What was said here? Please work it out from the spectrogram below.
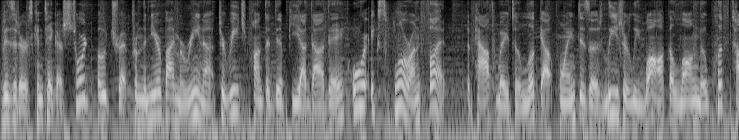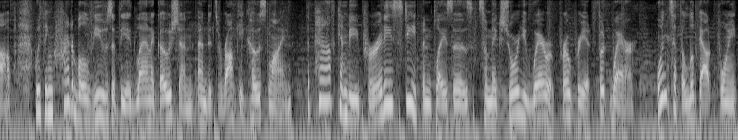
Visitors can take a short boat trip from the nearby marina to reach Ponta de Piedade or explore on foot. The pathway to the lookout point is a leisurely walk along the cliff top with incredible views of the Atlantic Ocean and its rocky coastline. The path can be pretty steep in places, so make sure you wear appropriate footwear. Once at the lookout point,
